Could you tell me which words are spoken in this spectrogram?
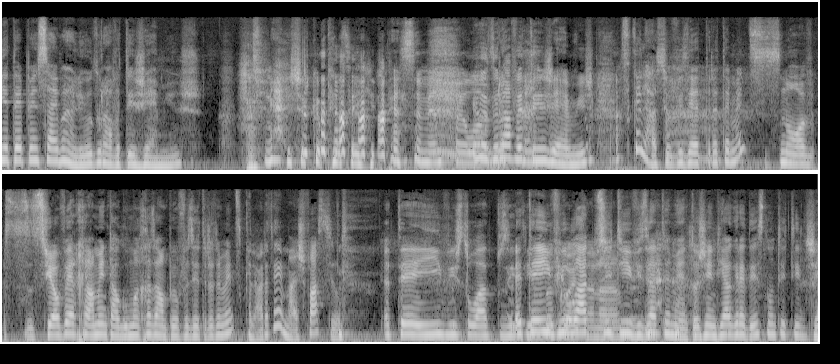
e até pensei, bem, eu adorava ter gêmeos. Acho que eu pensei isso. pensamento foi logo. Eu adorava ter gêmeos. Se calhar, se eu fizer tratamento, se, não, se, se houver realmente alguma razão para eu fazer tratamento, se calhar até é mais fácil. Até aí viste o lado positivo. Até aí vi o lado é? positivo, exatamente. Hoje em dia agradeço não ter tido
